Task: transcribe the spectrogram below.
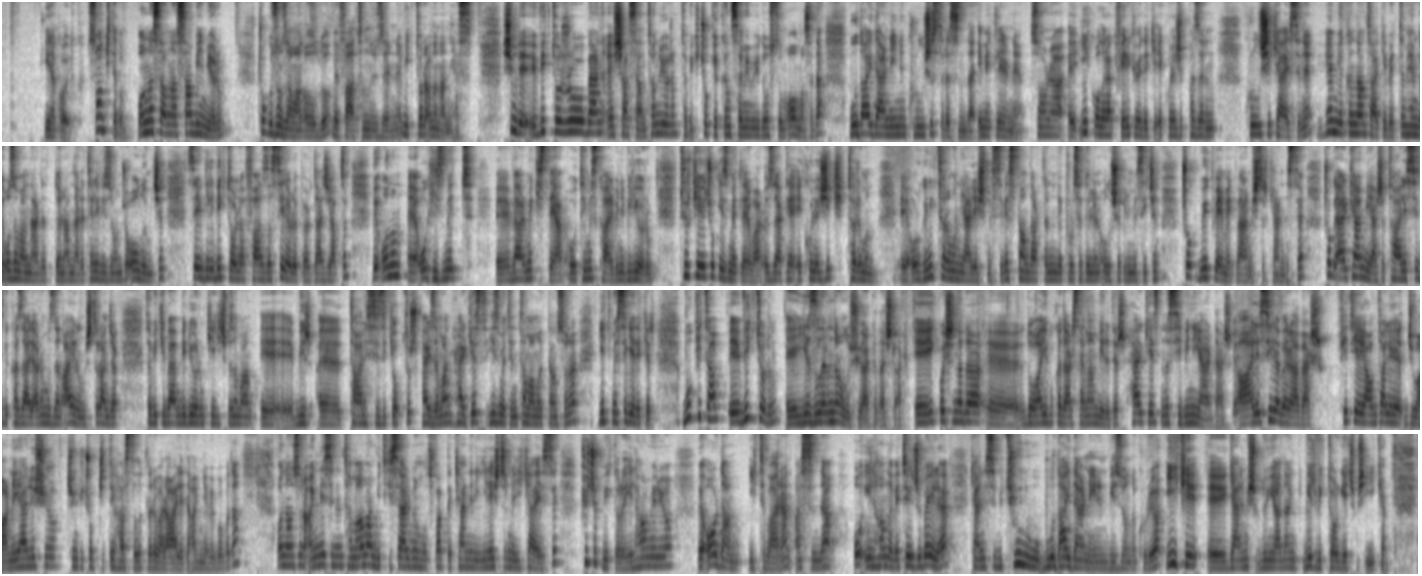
Yine koyduk. Son kitabım. Onu nasıl anlatsam bilmiyorum. Çok uzun zaman oldu vefatının üzerine. Viktor Anananyas. Şimdi e, Viktor'u ben e, şahsen tanıyorum. Tabii ki çok yakın samimi bir dostluğum olmasa da Buğday Derneği'nin kuruluşu sırasında emeklerini, sonra e, ilk olarak Feriköy'deki ekolojik pazarın kuruluş hikayesini hem yakından takip ettim hem de o zamanlarda dönemlerde televizyoncu olduğum için sevgili Viktor'la fazlasıyla röportaj yaptım ve onun o hizmet e, vermek isteyen o temiz kalbini biliyorum. Türkiye'ye çok hizmetleri var. Özellikle ekolojik tarımın, e, organik tarımın yerleşmesi ve standartlarının ve prosedürlerin oluşabilmesi için çok büyük bir emek vermiştir kendisi. Çok erken bir yaşta talihsiz bir kazayla aramızdan ayrılmıştır. Ancak tabii ki ben biliyorum ki hiçbir zaman e, bir e, talihsizlik yoktur. Her zaman herkes hizmetini tamamladıktan sonra gitmesi gerekir. Bu kitap e, Victor'un e, yazılarından oluşuyor arkadaşlar. E, ilk başında da e, doğayı bu kadar seven biridir. Herkes nasibini yer der. Ailesiyle beraber Fethiye Antalya civarına yerleşiyor. Çünkü çok ciddi hastalıkları var ailede, anne ve babada. Ondan sonra annesinin tamamen bitkisel bir mutfakta kendini iyileştirme hikayesi küçük Viktor'a ilham veriyor. Ve oradan itibaren aslında o ilhamla ve tecrübeyle kendisi bütün bu Buğday Derneği'nin vizyonunu kuruyor. İyi ki e, gelmiş dünyadan bir Viktor geçmiş iyi ki.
